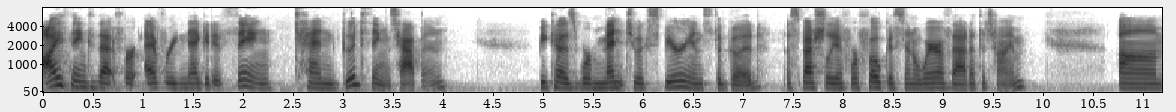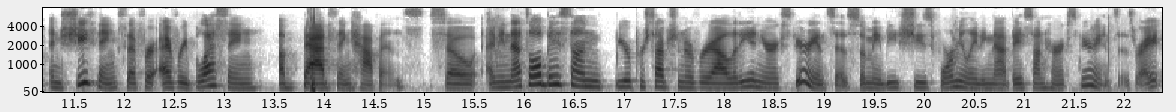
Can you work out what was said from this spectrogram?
I think that for every negative thing, 10 good things happen because we're meant to experience the good, especially if we're focused and aware of that at the time. Um, and she thinks that for every blessing, a bad thing happens. So, I mean, that's all based on your perception of reality and your experiences. So maybe she's formulating that based on her experiences, right?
